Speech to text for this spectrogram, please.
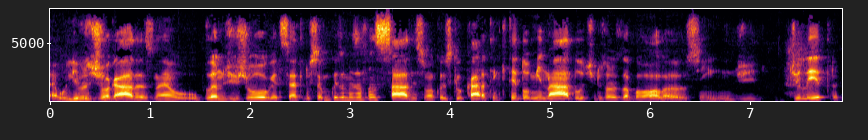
é, o livro de jogadas, né, o, plano de jogo, etc. Isso é uma coisa mais avançada, isso é uma coisa que o cara tem que ter dominado o tiro da bola, assim, de, de letra.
